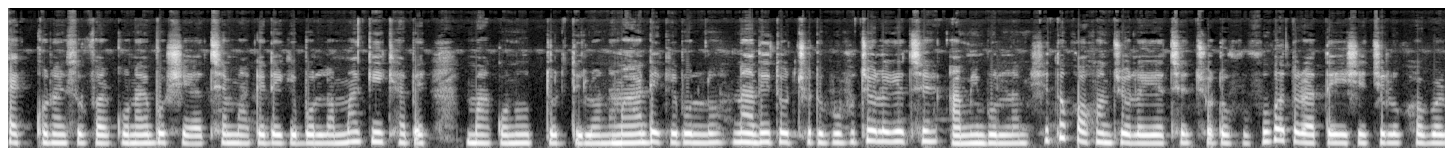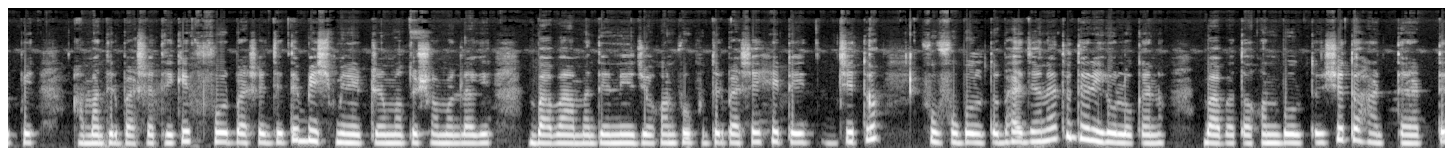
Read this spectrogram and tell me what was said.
এক কোনায়, সোফার কোনায় বসে আছে। মাকে ডেকে বললাম, মা, কি খাবে? মা কোনো উত্তর দিল না। মা ডেকে বলল, নাদি, তোর ছোট ফুফু চলে গেছে? আমি বললাম, সে তো কখন চলে গেছে? ছোট ফুফু গত রাতে এসেছিল খবর পেয়ে? আমাদের বাসা থেকে ফুফুর বাসায় যেতে বিশ মিনিটের মতো সময় লাগে। বাবা আমাদের নিয়ে যখন ফুফুদের বাসায় হেঁটে যেত, ফুফু বলতো ভাই জানা তো দেরি হলো কেন? বাবা তখন বলতো, সে তো হাঁটতে হাঁটতে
